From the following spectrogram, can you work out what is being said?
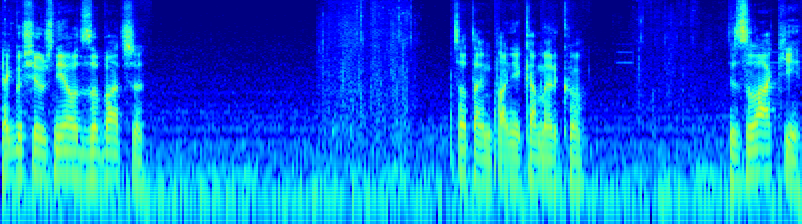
Tego się już nie odzobaczy. Co tam, panie kamerko? Jest Lucky.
